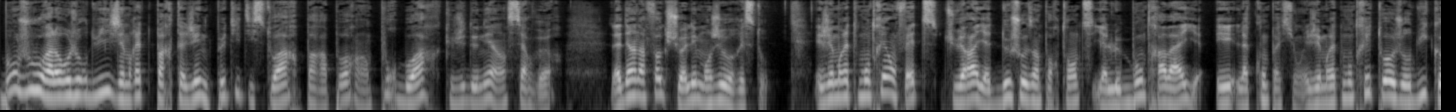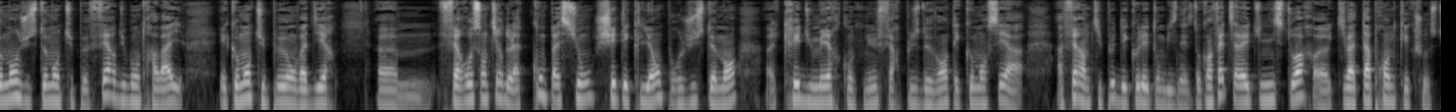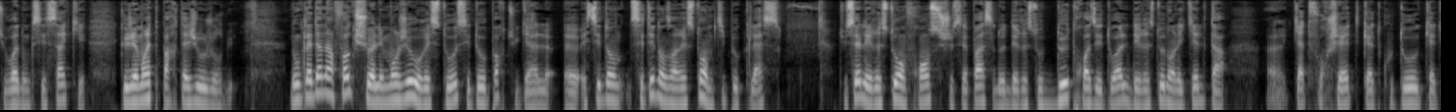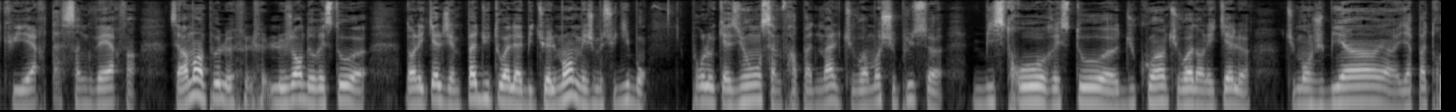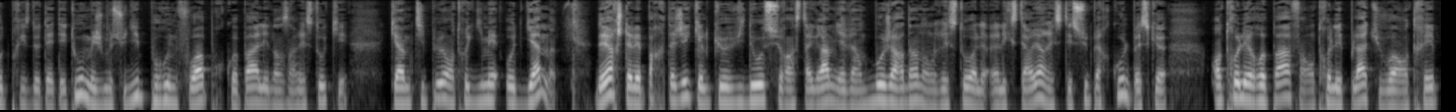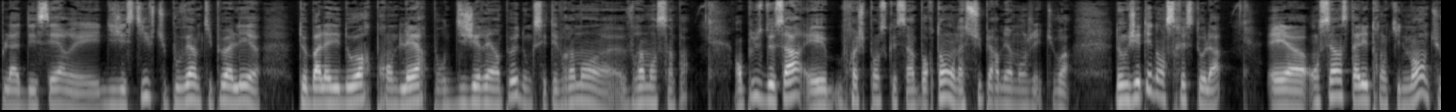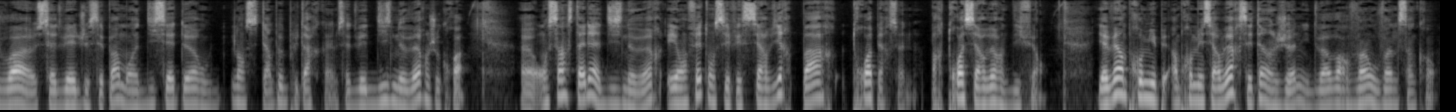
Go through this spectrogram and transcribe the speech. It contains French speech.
Bonjour, alors aujourd'hui j'aimerais te partager une petite histoire par rapport à un pourboire que j'ai donné à un serveur. La dernière fois que je suis allé manger au resto. Et j'aimerais te montrer en fait, tu verras, il y a deux choses importantes, il y a le bon travail et la compassion. Et j'aimerais te montrer toi aujourd'hui comment justement tu peux faire du bon travail et comment tu peux, on va dire, euh, faire ressentir de la compassion chez tes clients pour justement euh, créer du meilleur contenu, faire plus de ventes et commencer à, faire un petit peu décoller ton business. Donc en fait, ça va être une histoire euh, qui va t'apprendre quelque chose, tu vois. Donc c'est ça qui que j'aimerais te partager aujourd'hui. Donc la dernière fois que je suis allé manger au resto, c'était au Portugal, et c'était dans, un resto un petit peu classe. Tu sais, les restos en France, je sais pas, ça doit être des restos 2-3 étoiles, des restos dans lesquels tu as 4 fourchettes, 4 couteaux, 4 cuillères, tu as 5 verres, enfin, c'est vraiment un peu le, genre de resto dans lesquels j'aime pas du tout aller habituellement, mais je me suis dit, bon, pour l'occasion, ça me fera pas de mal, tu vois. Moi, je suis plus euh, bistrot, resto euh, du coin, tu vois, dans lesquels euh, tu manges bien, il n'y a pas trop de prise de tête et tout, mais je me suis dit, pour une fois, pourquoi pas aller dans un resto qui est, qui est un petit peu, entre guillemets, haut de gamme. D'ailleurs, je t'avais partagé quelques vidéos sur Instagram, il y avait un beau jardin dans le resto à l'extérieur, et c'était super cool parce que, entre les repas, enfin entre les plats, tu vois, entrée, plat, dessert et digestif, tu pouvais un petit peu aller te balader dehors, prendre l'air pour digérer un peu, donc c'était vraiment euh, vraiment sympa. En plus de ça, et moi je pense que c'est important, on a super bien mangé, tu vois. Donc j'étais dans ce resto là et euh, on s'est installé tranquillement, tu vois, ça devait être je sais pas moi 17h ou non, c'était un peu plus tard quand même, ça devait être 19h je crois. Euh, on s'est installé à 19h et en fait on s'est fait servir par trois personnes, par trois serveurs différents. Il y avait un premier, serveur, c'était un jeune, il devait avoir 20 ou 25 ans.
